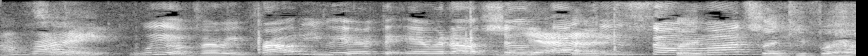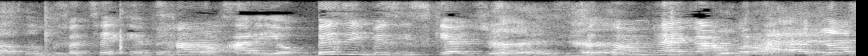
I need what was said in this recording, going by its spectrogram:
All right. We are very proud of you here at the Air It Out Show. Yes. Thank you so thank, much Thank you for having me. for taking time out of your busy, busy schedule Hey, to hey. come hang out you know, with I had us. y'all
